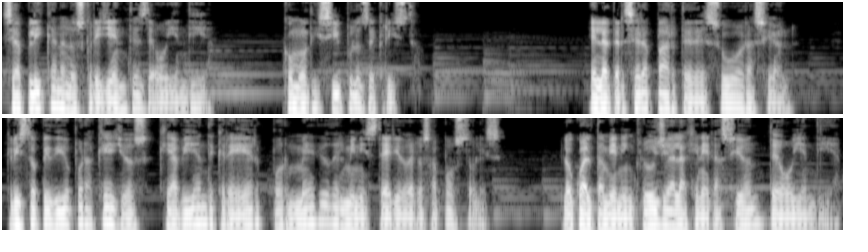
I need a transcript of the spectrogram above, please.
se aplican a los creyentes de hoy en día, como discípulos de Cristo. En la tercera parte de su oración, Cristo pidió por aquellos que habían de creer por medio del ministerio de los apóstoles, lo cual también incluye a la generación de hoy en día.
